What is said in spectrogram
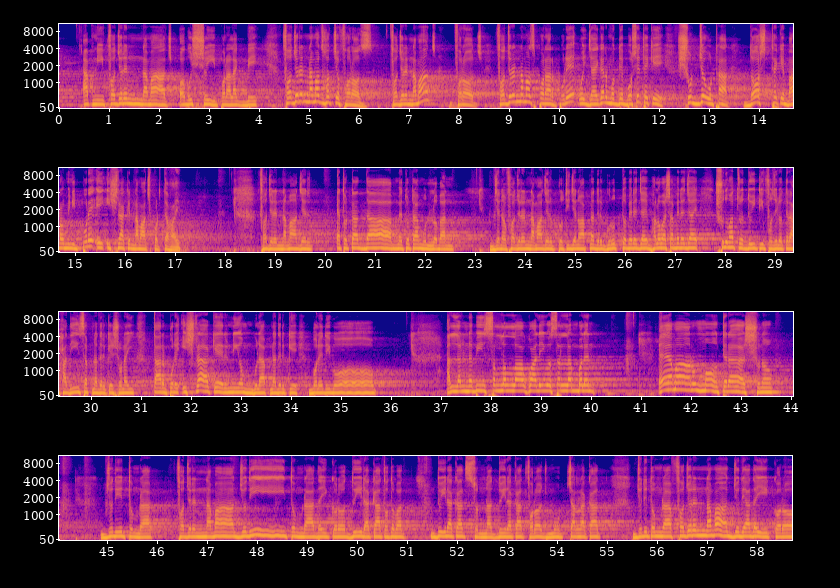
আপনি ফজরের নামাজ অবশ্যই পড়া লাগবে। ফজরের নামাজ হচ্ছে ফরজ। ফজরের নামাজ ফরজ। ফজরের নামাজ পড়ার পরে ওই জায়গার মধ্যে বসে থেকে সূর্য ওঠার দশ থেকে বারো মিনিট পরে এই ইশরাকের নামাজ পড়তে হয়। ফজরের নামাজের এতটা দাম, এতটা মূল্যবান, যেন ফজরের নামাজের প্রতি যেন আপনাদের গুরুত্ব বেড়ে যায়, ভালোবাসা বেড়ে যায়। শুধুমাত্র দুইটি ফজিলতের হাদিস আপনাদেরকে শোনাই, তারপরে ইশরাকের নিয়মগুলো আপনাদেরকে বলে দিব। আল্লাহ নবী সাল্লাহ আলী ওসাল্লাম বলেন, এ আমার উম্মতেরা, শোনো, যদি তোমরা ফজরের নামাজ, যদি তোমরা আদায় করো দুই রাকাত অথবা দুই রাকাত সন্ন্যাত দুই রাকাত ফরজ, মোট চার রাকাত, যদি তোমরা ফজরের নামাজ যদি আদায় করো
